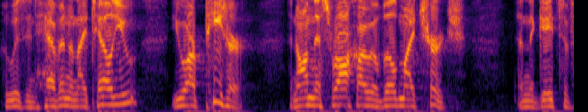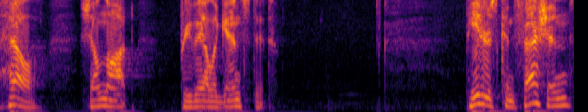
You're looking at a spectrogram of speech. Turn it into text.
who is in heaven. And I tell you, you are Peter, and on this rock I will build my church, and the gates of hell shall not prevail against it. Peter's confession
